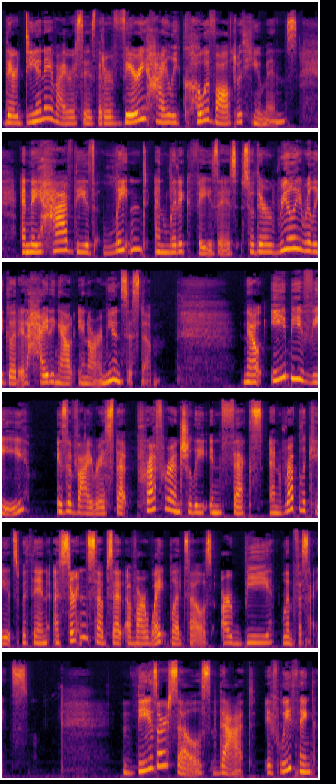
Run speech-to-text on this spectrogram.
They're DNA viruses that are very highly co evolved with humans, and they have these latent and lytic phases, so they're really, really good at hiding out in our immune system. Now, EBV is a virus that preferentially infects and replicates within a certain subset of our white blood cells, our B lymphocytes. These are cells that, if we think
